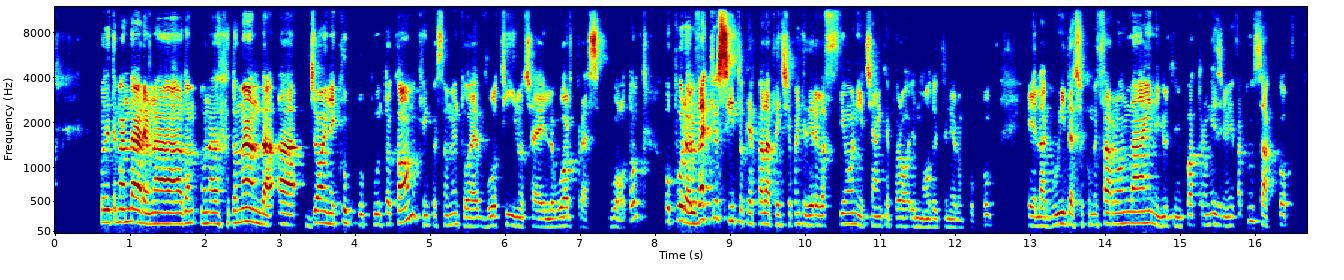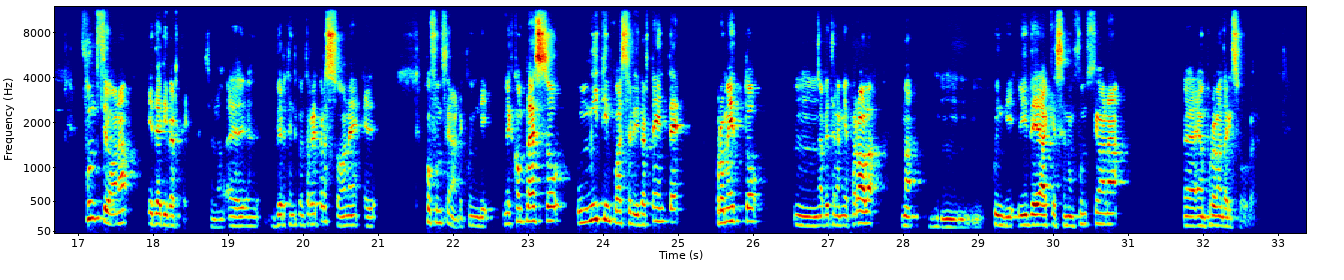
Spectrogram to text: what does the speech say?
potete mandare una, una domanda a joinecookbook.com, che in questo momento è vuotino, c'è cioè il WordPress vuoto, oppure al vecchio sito che parla principalmente di relazioni e c'è anche però il modo di tenere un cookbook e la guida su come farlo online, negli ultimi quattro mesi ne abbiamo fatto un sacco, funziona ed è divertente è divertente incontrare persone e può funzionare. Quindi nel complesso un meeting può essere divertente, prometto, mh, mm, avete la mia parola, ma mh, mm, quindi l'idea è che se non funziona eh, è un problema da risolvere.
